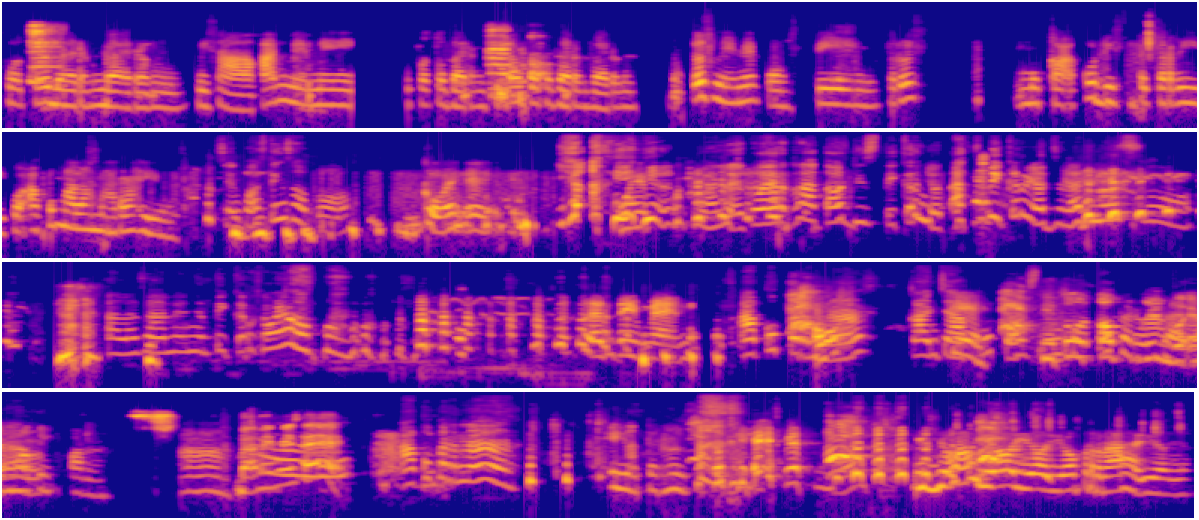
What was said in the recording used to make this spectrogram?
foto bareng-bareng misalkan meme foto bareng kita foto bareng-bareng terus meme posting terus muka aku di stikeri kok aku malah marah yo. Sing posting sapa? Kowe eh, Ya, iya. Lah nek kowe ora tau di stiker yo tak stiker ya jelas nusu. Alasannya nyetiker kowe apa? sentimen. Aku pernah kancaku Oke, posting foto Ditutup nganggo bareng-bareng. emoticon. Ah, Mbak Meme sih. Aku pernah. iya terus. Iya, iya, iya, iya, pernah, iya, iya.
